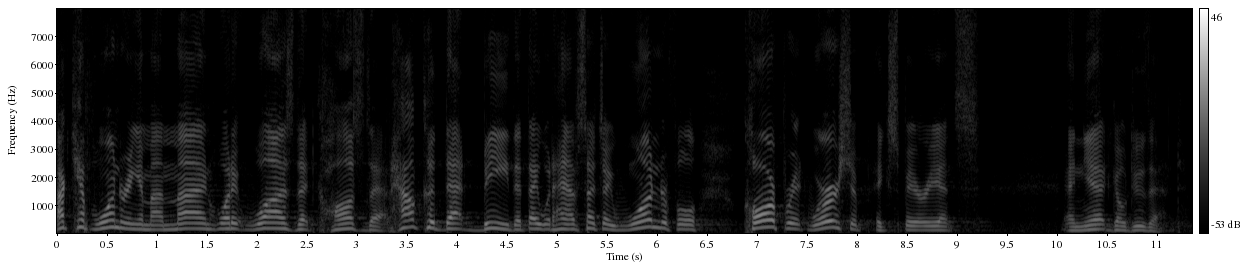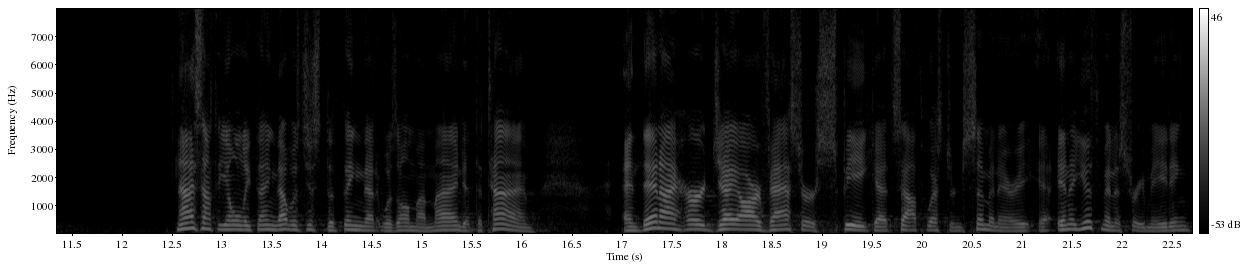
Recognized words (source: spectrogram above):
I kept wondering in my mind what it was that caused that. How could that be that they would have such a wonderful corporate worship experience and yet go do that? Now, that's not the only thing. That was just the thing that was on my mind at the time. And then I heard J.R. Vassar speak at Southwestern Seminary in a youth ministry meeting.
